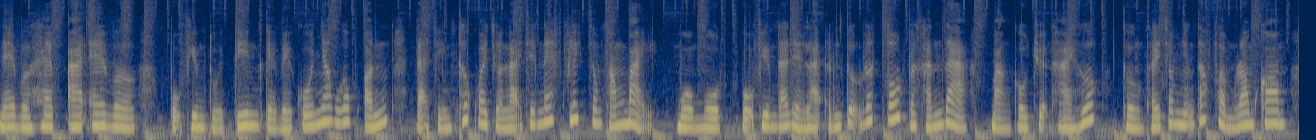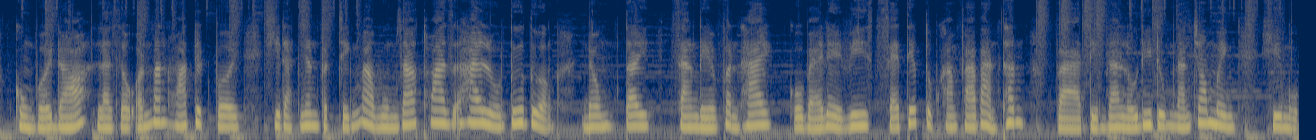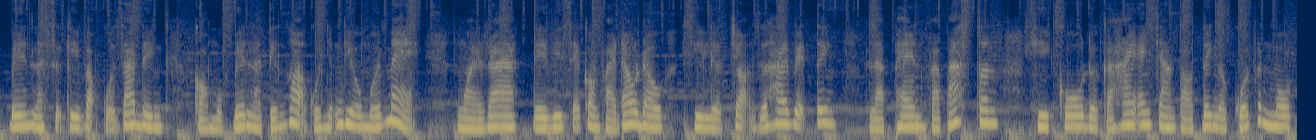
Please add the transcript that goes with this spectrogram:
Never Have I Ever, bộ phim tuổi teen kể về cô nhóc gốc Ấn đã chính thức quay trở lại trên Netflix trong tháng 7. Mùa 1, bộ phim đã để lại ấn tượng rất tốt với khán giả bằng câu chuyện hài hước thường thấy trong những tác phẩm rom-com, cùng với đó là dấu ấn văn hóa tuyệt vời khi đặt nhân vật chính vào vùng giao thoa giữa hai luồng tư tưởng Đông, Tây. Sang đến phần 2, cô bé Devi sẽ tiếp tục khám phá bản thân và tìm ra lối đi đúng đắn cho mình khi một bên là sự kỳ vọng của gia đình, còn một bên là tiếng gọi của những điều mới mẻ. Ngoài ra, Devi sẽ còn phải đau đầu khi lựa chọn giữa hai vệ tinh là Pen và Baston khi cô được cả hai anh chàng tỏ tình ở cuối phần 1.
